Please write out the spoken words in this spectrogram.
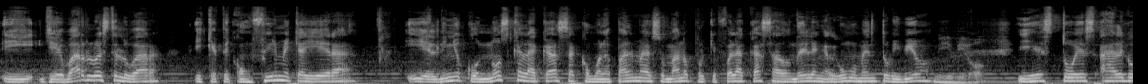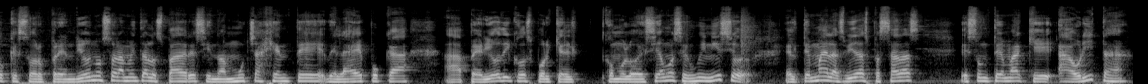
Y llevarlo a este lugar y que te confirme que ahí era. Y el niño conozca la casa como la palma de su mano porque fue la casa donde él en algún momento vivió. Vivió. Y esto es algo que sorprendió no solamente a los padres, sino a mucha gente de la época, a periódicos, porque el, como lo decíamos en un inicio, el tema de las vidas pasadas es un tema que ahorita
